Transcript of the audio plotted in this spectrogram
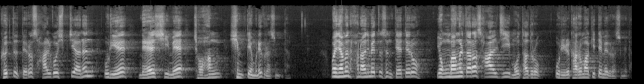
그 뜻대로 살고 싶지 않은 우리의 내심의 저항심 때문에 그렇습니다. 왜냐하면 하나님의 뜻은 때때로 욕망을 따라 살지 못하도록 우리를 가로막기 때문에 그렇습니다.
